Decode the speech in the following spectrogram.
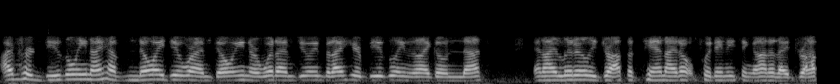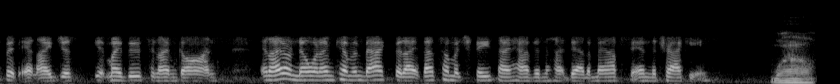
I've heard bugling. I have no idea where I'm going or what I'm doing, but I hear bugling and I go nuts. And I literally drop a pin. I don't put anything on it. I drop it and I just get my boots and I'm gone. And I don't know when I'm coming back, but I, that's how much faith I have in the Hunt Data maps and the tracking. Wow.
